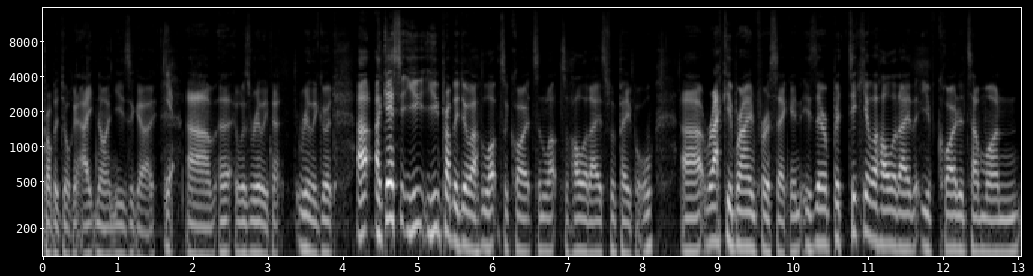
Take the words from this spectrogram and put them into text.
probably talking eight nine years ago. Yeah. Um, uh, it was really really good. Uh, I guess you you probably do have lots of quotes and lots of holidays for people. Uh, rack your brain for a second. Is there a particular holiday that you've quoted someone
